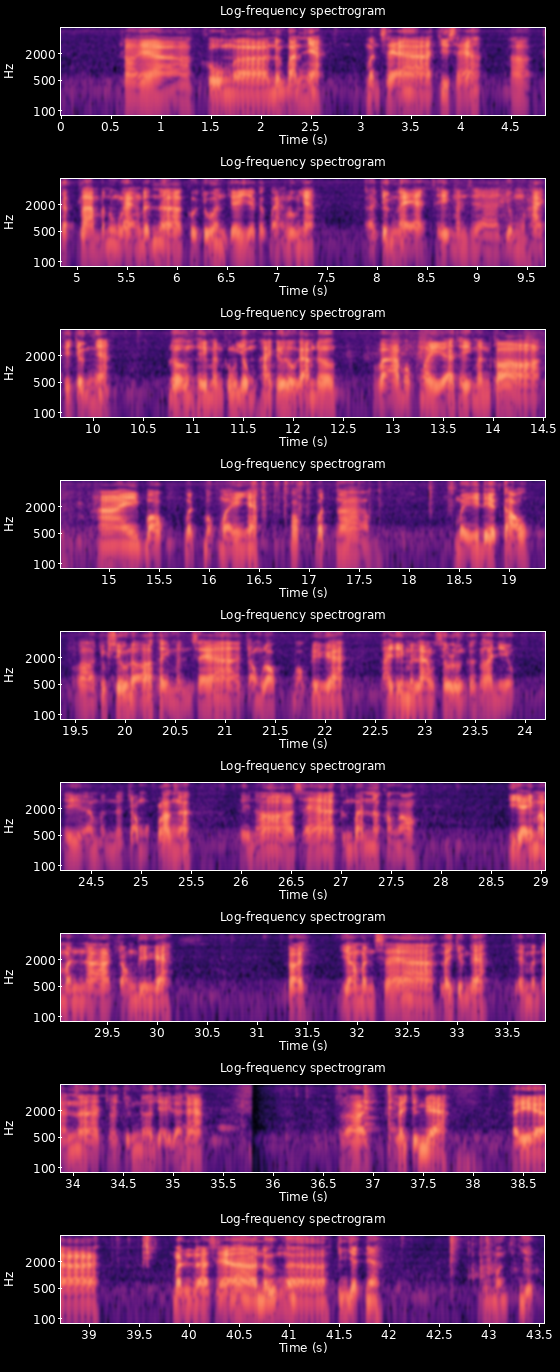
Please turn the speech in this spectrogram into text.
rồi à, khuôn à, nướng bánh nha. Mình sẽ chia sẻ cách làm bánh bông lan đến cô chú, anh chị và các bạn luôn nha. Trứng này thì mình dùng hai cái trứng nha. Đường thì mình cũng dùng 2 kg đường và bột mì thì mình có hai bột bịch bột mì nha. Bột bịch mì địa cầu chút xíu nữa thì mình sẽ chọn bột bột riêng ra. Tại vì mình làm số lượng rất là nhiều thì mình chọn một lần á thì nó sẽ cứng bánh, nó không ngon. Vì vậy mà mình à, chọn riêng ra. Rồi, giờ mình sẽ à, lấy trứng ra để mình đánh à, cho trứng nó dậy lên ha. Rồi, lấy trứng ra. Thì mình sẽ nướng trứng vịt nha. Nướng bằng trứng vịt.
